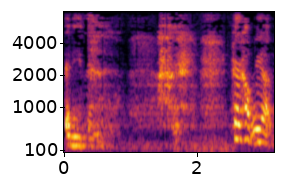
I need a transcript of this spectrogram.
Anything. Here, help me up.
